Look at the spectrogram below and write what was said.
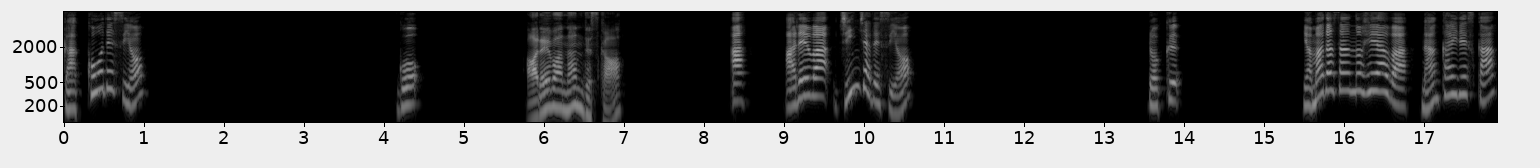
学校ですよ。5。あれは何ですか？あ、あれは神社ですよ。6。山田さんの部屋は何階ですか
